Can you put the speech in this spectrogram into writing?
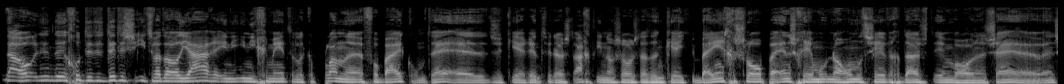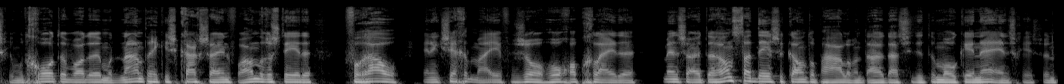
Nou, goed, dit is, dit is iets wat al jaren in die, in die gemeentelijke plannen voorbij komt. Hè. Dus een keer in 2018 of zo is dat een keertje bijeengeslopen. Enschede moet naar 170.000 inwoners. Hè. Enschede moet groter worden, moet een aantrekkingskracht zijn voor andere steden. Vooral, en ik zeg het maar even zo, hoogopgeleide mensen uit de Randstad deze kant op halen. Want daar, daar zit het hem ook in. Hè. Enschede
